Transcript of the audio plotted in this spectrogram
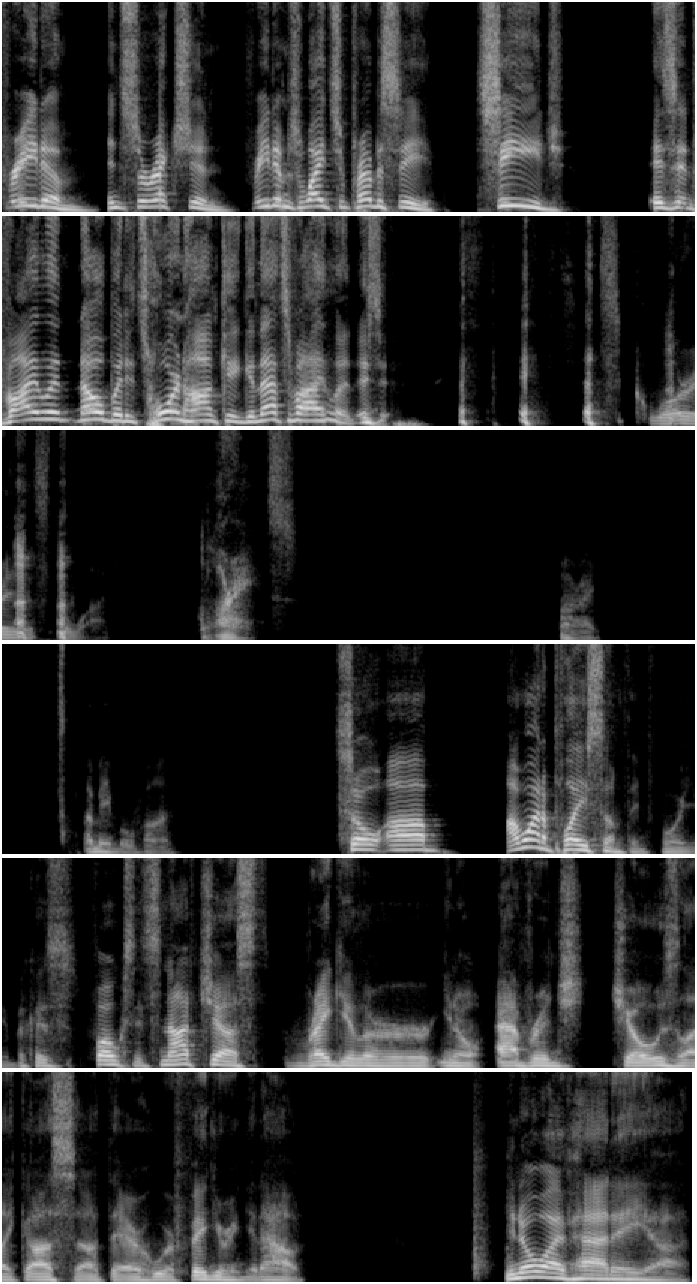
Freedom, insurrection, freedom's white supremacy, siege. Is it violent? No, but it's horn honking, and that's violent. Is it? it's just glorious to watch. Glorious. All right. Let me move on. So, uh, I want to play something for you because, folks, it's not just regular, you know, average Joes like us out there who are figuring it out. You know, I've had a, uh,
